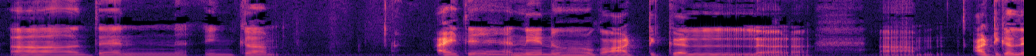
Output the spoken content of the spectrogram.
Uh, దెన్ ఇంకా అయితే నేను ఒక ఆర్టికల్ ఆర్టికల్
